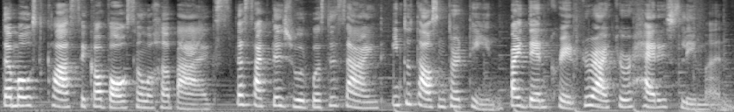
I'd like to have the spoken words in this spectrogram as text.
the most classic of all Saint Laurent bags, the Sac de Jour was designed in 2013 by then creative director Hedi Slimane.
